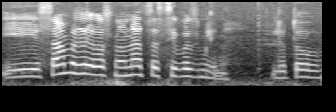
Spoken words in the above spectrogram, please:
І саме основне це сівозміни. Для того,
